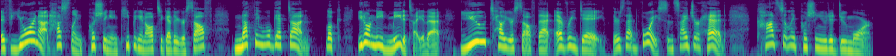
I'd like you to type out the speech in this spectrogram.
If you're not hustling, pushing, and keeping it all together yourself, nothing will get done. Look, you don't need me to tell you that. You tell yourself that every day. There's that voice inside your head constantly pushing you to do more,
